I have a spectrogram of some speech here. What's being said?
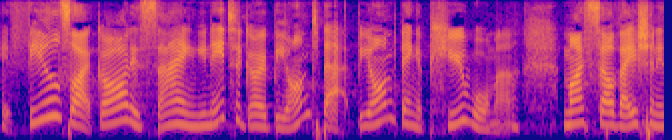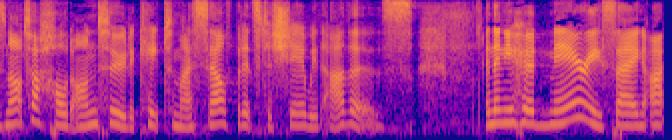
it feels like God is saying you need to go beyond that, beyond being a pew warmer. My salvation is not to hold on to, to keep to myself, but it's to share with others. And then you heard Mary saying, I,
